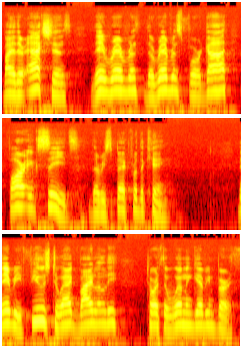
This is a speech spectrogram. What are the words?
by their actions, they reverence, the reverence for God far exceeds the respect for the king. They refused to act violently toward the women giving birth.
